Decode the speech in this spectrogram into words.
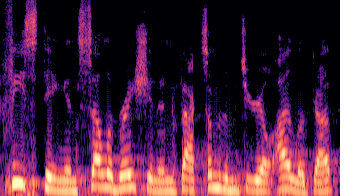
feasting and celebration. And in fact, some of the material I looked up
